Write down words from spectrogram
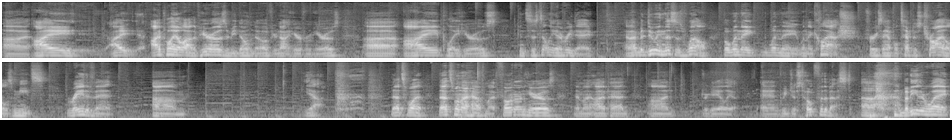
Uh, I I I play a lot of Heroes. If you don't know, if you're not here from Heroes, uh, I play Heroes consistently every day, and I've been doing this as well. But when they when they when they clash, for example, Tempest Trials meets Raid Event, um, yeah, that's what that's when I have my phone on Heroes and my iPad on Dragalia. And we just hope for the best. Uh, but either way,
